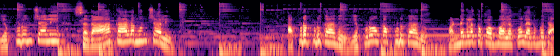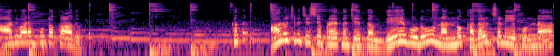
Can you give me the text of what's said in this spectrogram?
ఎప్పుడు ఉంచాలి? సదాకాలం ఉంచాలి. అప్పుడప్పుడు కాదు ఎప్పుడో ఒకప్పుడు కాదు. పండగలకు పబ్బాలకో లేకపోతే ఆదివారం పూట కాదు. కదా? ఆలోచన చేసే ప్రయత్నం చేద్దాం. దేవుడు నన్ను కదల్చనీయకుండా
